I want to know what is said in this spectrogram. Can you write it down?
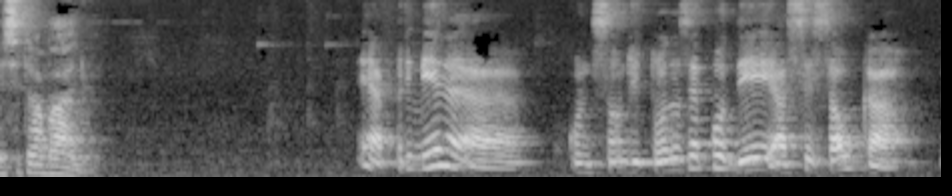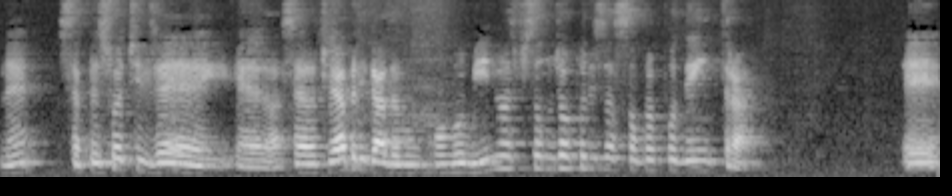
esse trabalho? É, a primeira condição de todas é poder acessar o carro, né? Se a pessoa tiver, é, se ela tiver abrigada num condomínio, nós precisamos de autorização para poder entrar. É,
